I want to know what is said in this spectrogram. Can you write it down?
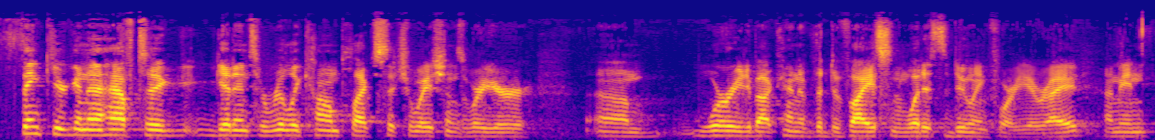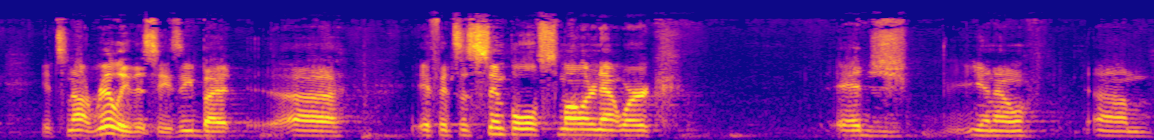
think you're going to have to get into really complex situations where you're um, worried about kind of the device and what it's doing for you, right? I mean, it's not really this easy, but uh, if it's a simple, smaller network, edge, you know, um,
